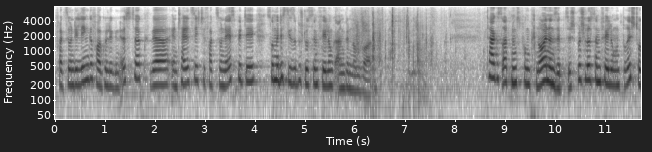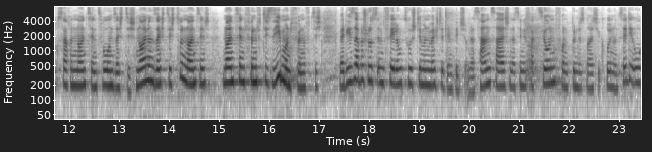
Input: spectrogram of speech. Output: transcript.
Fraktion DIE LINKE, Frau Kollegin Öztürk. Wer enthält sich? Die Fraktion der SPD. Somit ist diese Beschlussempfehlung angenommen worden. Tagesordnungspunkt 79, Beschlussempfehlung und Bericht, Drucksache 19-6269 zu 19-5057. Wer dieser Beschlussempfehlung zustimmen möchte, den bitte ich um das Handzeichen. Das sind die Fraktionen von BÜNDNIS 90 die GRÜNEN und CDU.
